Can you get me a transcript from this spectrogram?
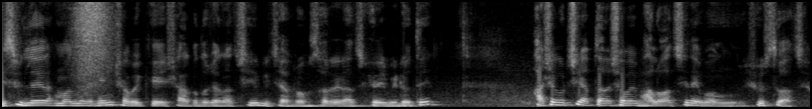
বিসমুল্লাহ রহমান রহিম, সবাইকে স্বাগত জানাচ্ছি বিচার প্রফেসরের আজকের এই ভিডিওতে। আশা করছি আপনারা সবাই ভালো আছেন এবং সুস্থ আছেন।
